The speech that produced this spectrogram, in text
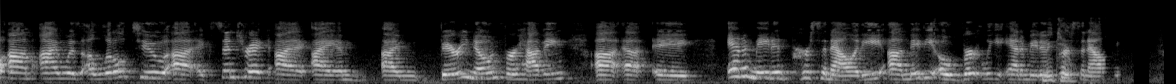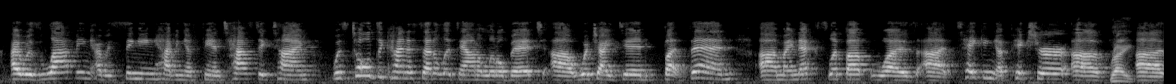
um, I was a little too uh, eccentric. I, I, am I'm very known for having uh, a, a, animated personality, uh, maybe overtly animated personality. I was laughing, I was singing, having a fantastic time. Was told to kind of settle it down a little bit, uh, which I did. But then uh, my next slip up was uh, taking a picture of right. Uh,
